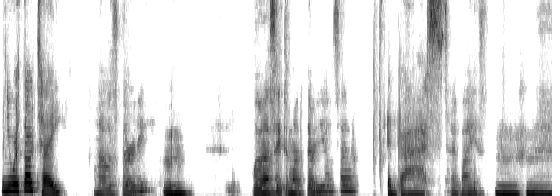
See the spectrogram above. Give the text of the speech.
When you were thirty, When I was 30, mm-hmm. what did I say to my 30 year old self? advice. Advice. Mm-hmm.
